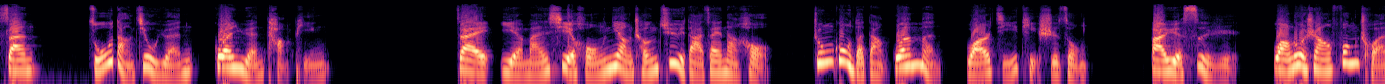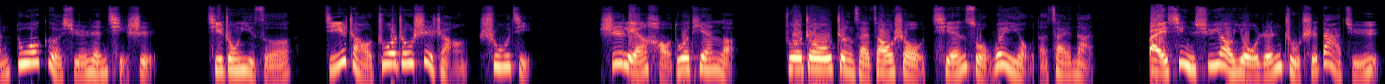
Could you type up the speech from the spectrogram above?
三，阻挡救援，官员躺平。在野蛮泄洪酿成巨大灾难后，中共的党官们玩集体失踪。八月四日，网络上疯传多个寻人启事，其中一则急找涿州市长、书记，失联好多天了。涿州正在遭受前所未有的灾难，百姓需要有人主持大局，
